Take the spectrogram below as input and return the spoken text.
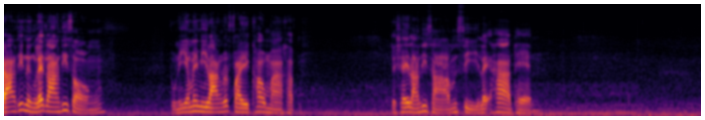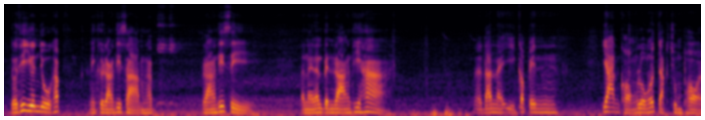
รางที่หนึ่งและรางที่สองตรงนี้ยังไม่มีรางรถไฟเข้ามาครับ จะใช้รางที่สามสี่และห้าแทน โดยที่ยืนอยู่ครับ นี่คือรางที่สามครับ รางที่สี่อันไหนนั้นเป็นรางที่ห้า ด้านในอีกก็เป็นย่านของโรงรถจักรชุมพร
